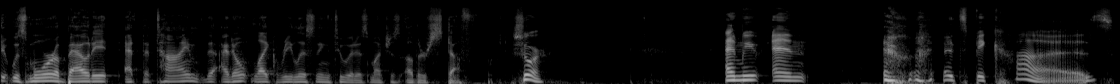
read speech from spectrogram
it was more about it at the time that I don't like re-listening to it as much as other stuff. Sure. And we and it's because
